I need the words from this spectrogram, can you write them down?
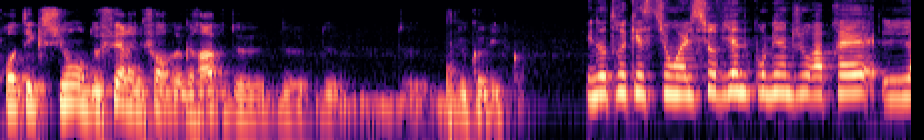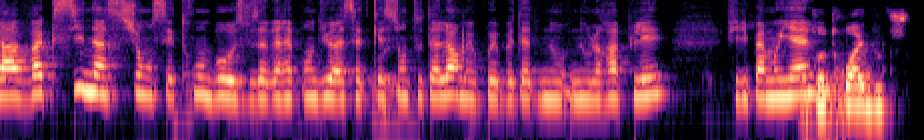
protection de faire une forme grave de, de, de, Covid. Quoi. Une autre question, elles surviennent combien de jours après la vaccination, ces thromboses? Vous avez répondu à cette question tout à l'heure, mais vous pouvez peut-être nous, nous, le rappeler, Philippe Amouyel Entre 3 et 12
